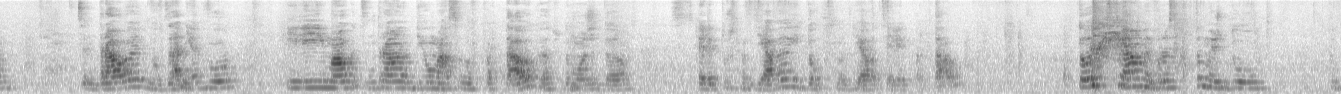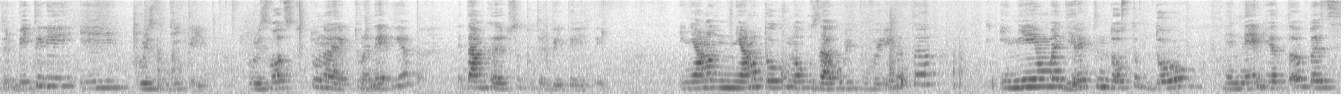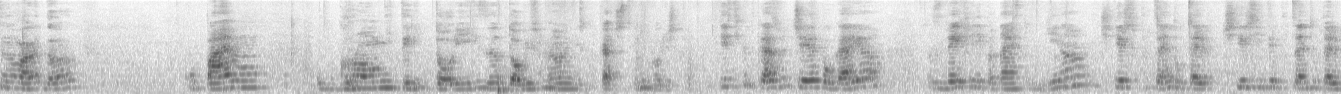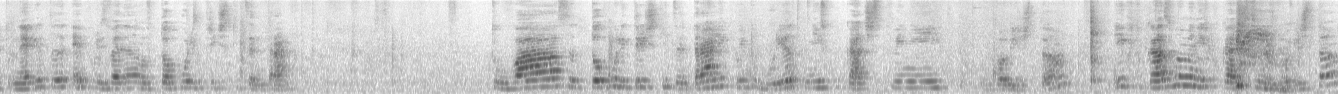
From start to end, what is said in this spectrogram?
централа в задния двор или малка централа на биомаса в квартала, която да може да електроснабдява и топлоснабдява целият квартал. Тоест, нямаме връзката между потребители и производители. Производството на електроенергия е там, където са потребителите. И няма, няма толкова много загуби по веригата и ние имаме директен достъп до енергията, без да се налага да копаем огромни територии за добив на нискокачествени въглища. Статистиката казва, че в България за 2015 година 40% от, 43% от електроенергията е произведена в топлоелектрически централи. Това са топлоелектрически централи, които горят нискокачествени въглища. И като казваме нискокачествени въглища,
